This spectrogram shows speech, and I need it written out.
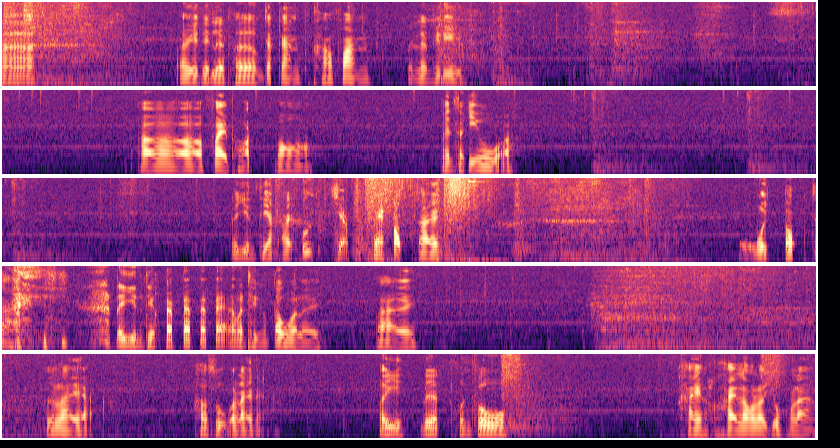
เอ้ยได้เลือดเพิ่มจากการฆ่าฟันเป็นเรื่องที่ดี เอ่อ ไฟพอร์ตหม้อ เป็นสกิลเหรอได้ยินเสียงอะไร อุ้ยเชี่ยแม่ตกใจ โอ้ยตกใจ ได้ยินเสียงแป๊ะแป๊ะแป๊ะแป๊ะแล้วมาถึงตัวเลยป้าเอ้ย คืออะไรอะ่ะ เข้าสู่อะไรเนี่ย เฮ้ย เลือดฟนฟู ใครใครเราเราอยู่ข้างล่าง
